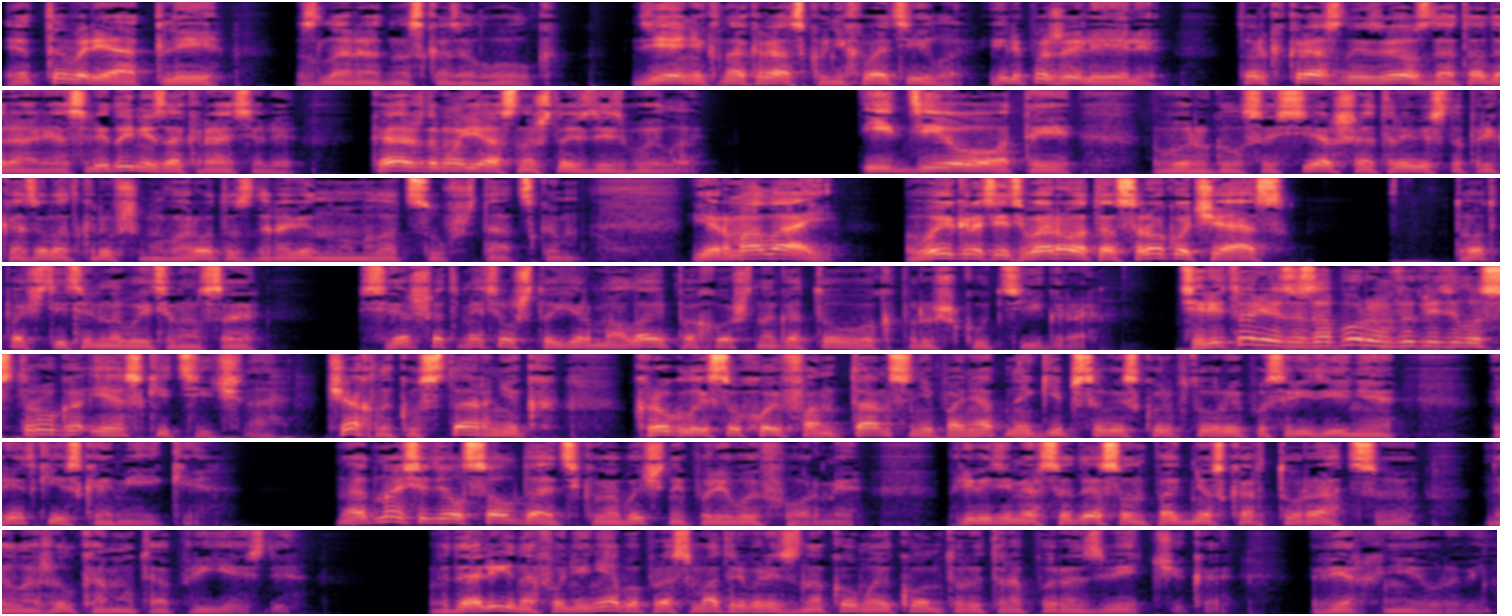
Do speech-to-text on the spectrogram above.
«Это вряд ли», — злорадно сказал Волк. «Денег на краску не хватило. Или пожалели. Только красные звезды отодрали, а следы не закрасили. Каждому ясно, что здесь было». «Идиоты!» — выругался Серж и отрывисто приказал открывшему ворота здоровенному молодцу в штатском. «Ермолай, выкрасить ворота, сроку час!» Тот почтительно вытянулся. Серж отметил, что Ермолай похож на готового к прыжку тигра. Территория за забором выглядела строго и аскетично. Чахлый кустарник, круглый сухой фонтан с непонятной гипсовой скульптурой посередине, редкие скамейки. На одной сидел солдатик в обычной полевой форме. При виде «Мерседеса» он поднес карту рацию, доложил кому-то о приезде. Вдали, на фоне неба, просматривались знакомые контуры тропы разведчика. Верхний уровень.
